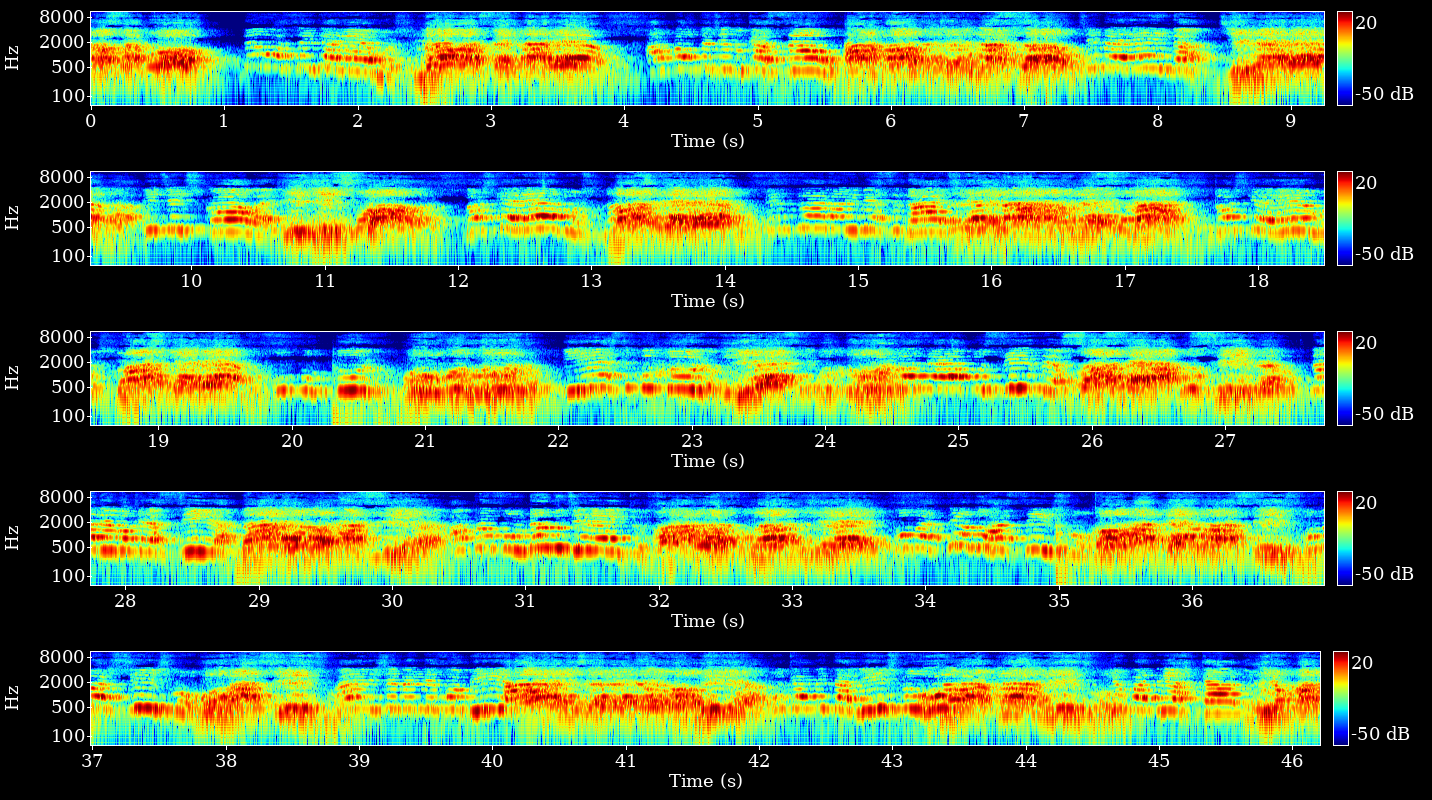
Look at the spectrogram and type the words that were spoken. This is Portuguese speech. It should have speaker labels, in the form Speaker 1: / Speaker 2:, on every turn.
Speaker 1: nossa democracia! Na democracia! Aprofundando direitos! Aprofundando direitos! Combatendo o racismo! Combatendo o racismo! O machismo! O machismo! A LGBTfobia! A LGBTfobia! O capitalismo! O capitalismo! E o patriarcado! E o patriarcado!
